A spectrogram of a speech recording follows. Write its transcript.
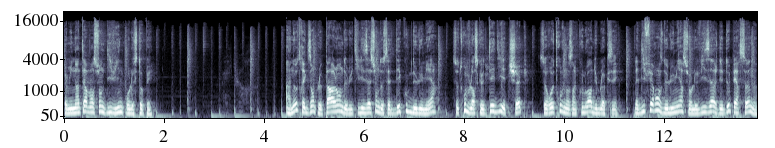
comme une intervention divine pour le stopper. Un autre exemple parlant de l'utilisation de cette découpe de lumière se trouve lorsque Teddy et Chuck se retrouvent dans un couloir du bloc C. La différence de lumière sur le visage des deux personnes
